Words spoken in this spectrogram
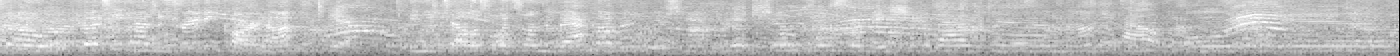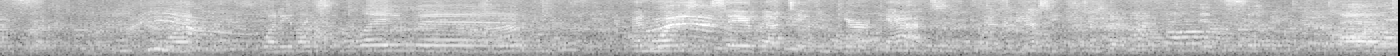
So Fuzzy has a trading card, huh? Yeah. Can you tell us what's on the back of it? It shows information about him, how old he is, what what he likes to play with. And what does it say about taking care of cats as a message to them? It's as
